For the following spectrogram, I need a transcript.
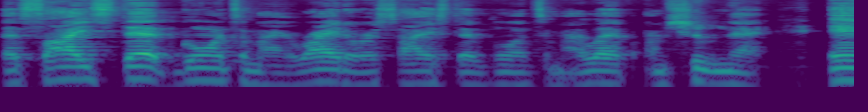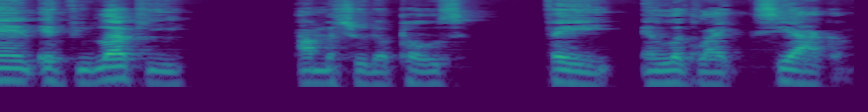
a side step going to my right or a side step going to my left, I'm shooting that. And if you're lucky, I'm gonna shoot a post fade and look like Siakam.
